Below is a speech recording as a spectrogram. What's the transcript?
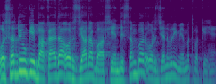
और सर्दियों की बाकायदा और ज़्यादा बारिशें दिसंबर और जनवरी में मतवक़ हैं।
